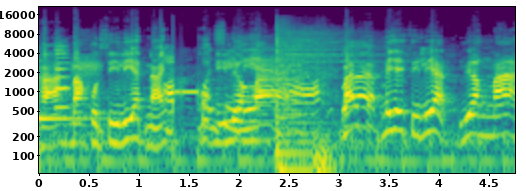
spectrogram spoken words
คะบางคนซีเรียสนะอ๋อพวกนี้เรื่องมาก อ๋อไม่ไม่ใช่ซีเรียส เรื่องมาก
